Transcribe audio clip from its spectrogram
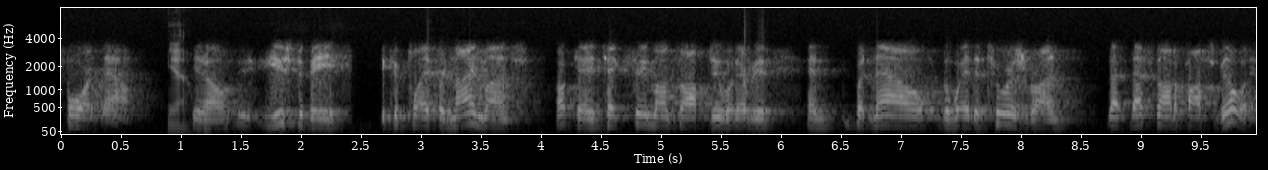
sport now. Yeah. You know, it used to be you could play for nine months. Okay, take three months off, do whatever you, and but now the way the tours run, that that's not a possibility.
